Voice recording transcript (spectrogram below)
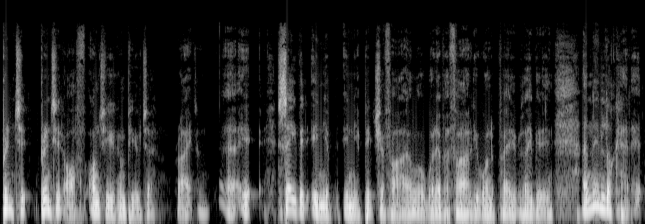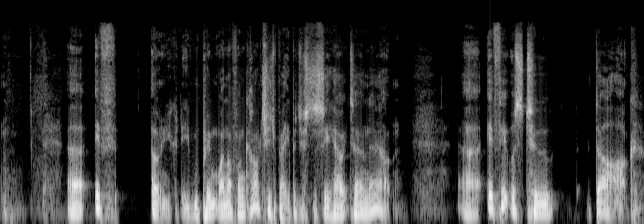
print it print it off onto your computer, right? Uh, it, save it in your in your picture file or whatever file you want to pay, save it in, and then look at it. Uh, if oh, you could even print one off on cartridge paper just to see how it turned out. Uh, if it was too dark,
